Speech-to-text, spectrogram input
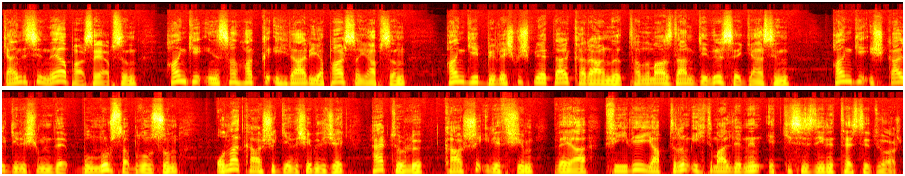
Kendisi ne yaparsa yapsın, hangi insan hakkı ihlali yaparsa yapsın, hangi Birleşmiş Milletler kararını tanımazdan gelirse gelsin, hangi işgal girişiminde bulunursa bulunsun, ona karşı gelişebilecek her türlü karşı iletişim veya fiili yaptırım ihtimallerinin etkisizliğini test ediyor.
